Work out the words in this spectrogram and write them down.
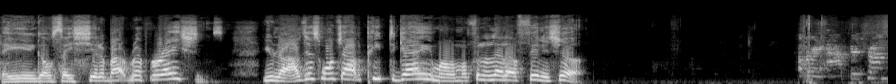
They ain't gonna say shit about reparations. You know, I just want y'all to peep the game on. I'm finna let her finish up govern after Trump,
